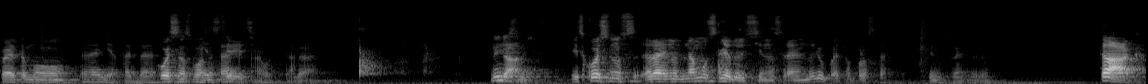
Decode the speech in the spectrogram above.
Поэтому Э, Нет, тогда. косинус можно так, стереть. а вот так. Да. Ну, не Да. суть. Из косинус равен одному следует синус равен нулю, поэтому просто синус равен нулю. Так.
